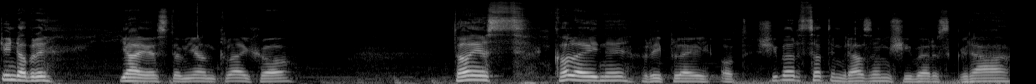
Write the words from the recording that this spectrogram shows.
Dzień dobry, ja jestem Jan Klejcho. To jest kolejny replay od Sibersa. Tym razem Sibers gra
